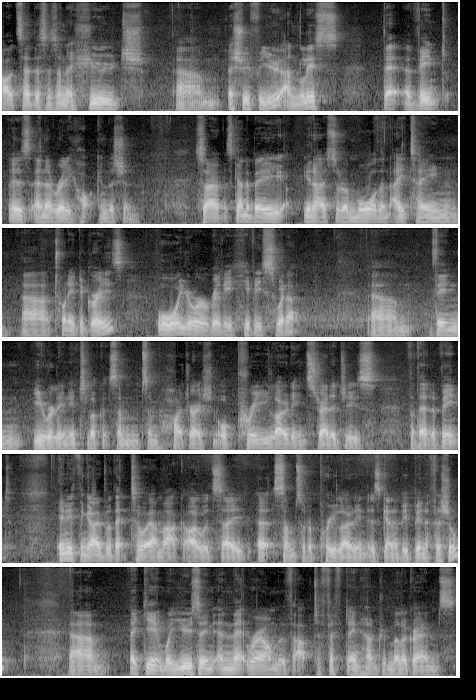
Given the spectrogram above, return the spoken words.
I would say this isn't a huge um, issue for you unless that event is in a really hot condition. So if it's going to be, you know, sort of more than 18, uh, 20 degrees, or you're a really heavy sweater, um, then you really need to look at some, some hydration or pre-loading strategies for that event. Anything over that two hour mark, I would say uh, some sort of pre-loading is going to be beneficial. Um, again, we're using in that realm of up to 1500 milligrams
